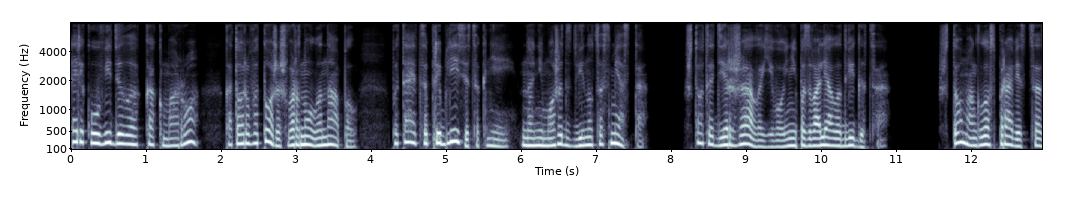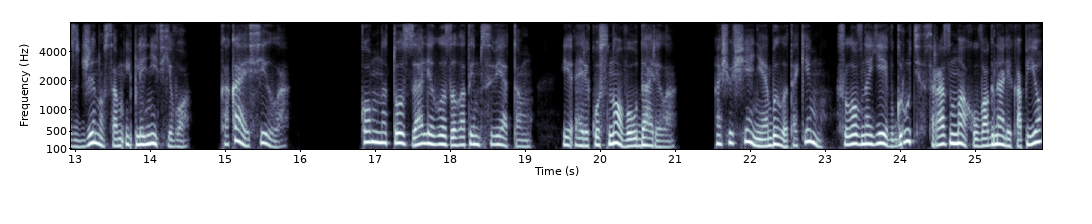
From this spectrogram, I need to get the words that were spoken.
Эрика увидела, как Маро, которого тоже швырнуло на пол, пытается приблизиться к ней, но не может сдвинуться с места. Что-то держало его и не позволяло двигаться. Что могло справиться с Джинусом и пленить его? Какая сила? Комнату залило золотым светом, и Эрику снова ударило. Ощущение было таким, словно ей в грудь с размаху вогнали копье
